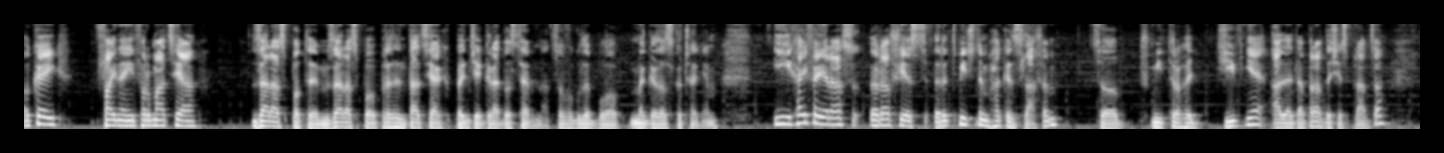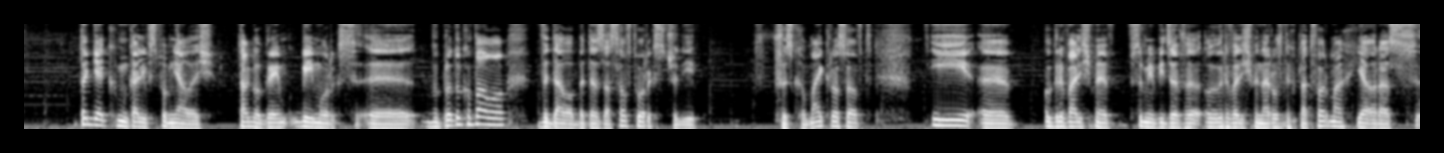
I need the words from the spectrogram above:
OK, fajna informacja, zaraz po tym, zaraz po prezentacjach będzie gra dostępna, co w ogóle było mega zaskoczeniem. I Hi-Fi Rush, jest rytmicznym hack and slashem, co brzmi trochę dziwnie, ale naprawdę się sprawdza. Tak jak Mkali wspomniałeś, Tango Game, Gameworks y, wyprodukowało, wydało Bethesda Softworks, czyli wszystko Microsoft i y, ogrywaliśmy, w sumie widzę, że ogrywaliśmy na różnych platformach, ja oraz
